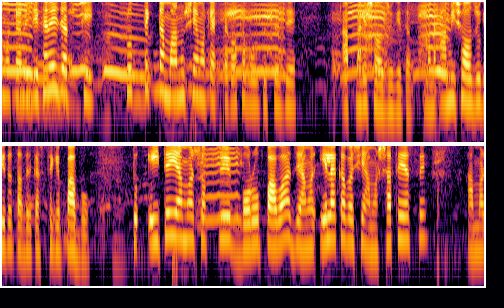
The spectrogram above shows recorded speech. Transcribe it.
আমাকে, আমি যেখানেই যাচ্ছি, প্রত্যেকটা মানুষই আমাকে একটা কথা বলতেছে যে আপনাকে সহযোগিতা মানে আমি সহযোগিতা তাদের কাছ থেকে পাবো। তো এইটাই আমার সবচেয়ে বড় পাওয়া যে আমার এলাকাবাসী আমার সাথে আছে, আমার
